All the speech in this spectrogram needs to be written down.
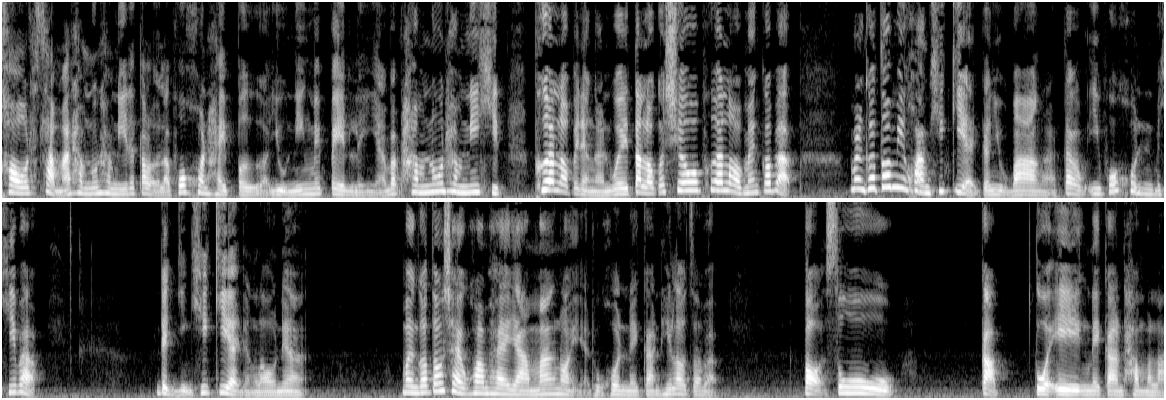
เขาสามารถทำนู่นทำนี้ได้ตลอดแล้วพวกคนไฮเปอร์อยู่นิ่งไม่เป็นอะไรเงี้ย แบบทำนู่นทำนี่คิดเพื่อนเราเป็นอย่างนั้นเว้ยแต่เราก็เชื่อว่าเพื่อนเราแม่งก็แบบ มันก็ต้องมีความขี้เกียจกันอยู่บ้างอะแต่อีพวกคนที่แบบ เด็กหญิงขี้เกียจอย่างเราเนี่ย มันก็ต้องใช้ความพยายามมากหน่อยอะทุกคนในการที่เราจะแบบต่อสู้กับตัวเองในการทำอะไร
